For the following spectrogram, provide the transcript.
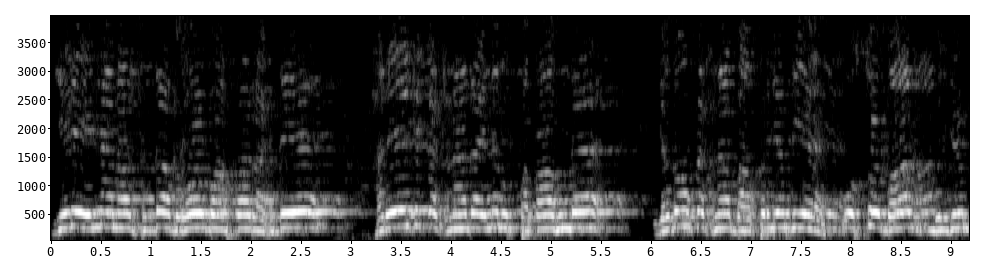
ਜਿਹੜੇ ਇਹਨਾਂ ਨਾਲ ਸਿੱਧਾ ਵਿਰੋਧ ਵਾਸਤਾ ਰੱਖਦੇ ਆ। ਹਰੇਕ ਘਟਨਾ ਦਾ ਇਹਨਾਂ ਨੂੰ ਪਤਾ ਹੁੰਦਾ ਜਦੋਂ ਘਟਨਾ ਵਾਪਰ ਜਾਂਦੀ ਹੈ, ਉਸ ਤੋਂ ਬਾਅਦ ਮੁਲਜ਼ਮ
